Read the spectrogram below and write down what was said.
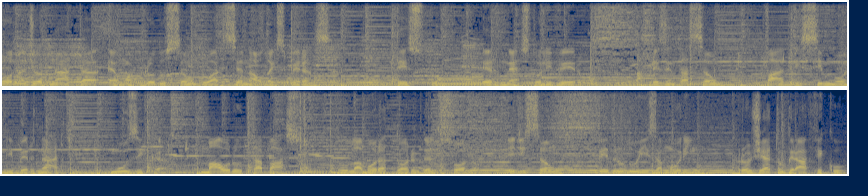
Buona Giornata é uma produção do Arsenal da Esperança. Texto: Ernesto Oliveiro. Apresentação: Padre Simone Bernardi. Música: Mauro Tabasso, do Laboratório del Sono. Edição: Pedro Luiz Amorim. Projeto gráfico:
